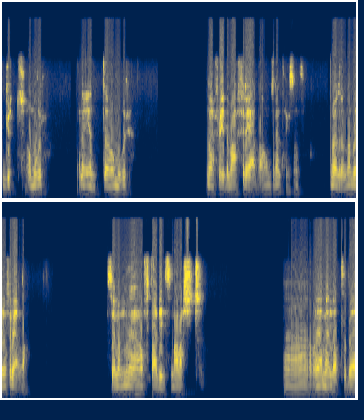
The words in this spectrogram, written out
Gutt og mor. Eller jente og mor. Det er fordi de er freda omtrent. Mødrene blir freda. Selv om det ofte er de som er verst. Uh, og jeg mener at det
